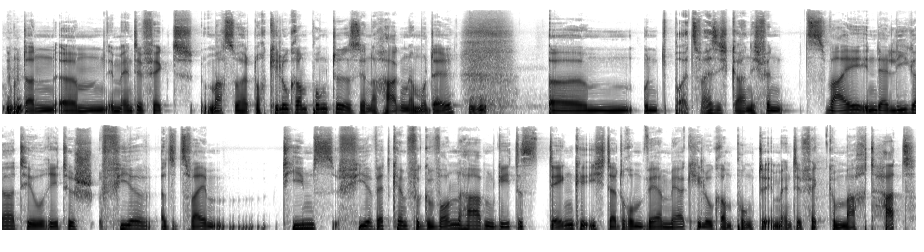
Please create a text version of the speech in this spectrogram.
Mhm. Und dann ähm, im Endeffekt machst du halt noch Kilogrammpunkte, das ist ja nach Hagener Modell. Mhm. Ähm, und boah, jetzt weiß ich gar nicht, wenn zwei in der Liga theoretisch vier, also zwei Teams vier Wettkämpfe gewonnen haben, geht es, denke ich, darum, wer mehr Kilogrammpunkte im Endeffekt gemacht hat.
